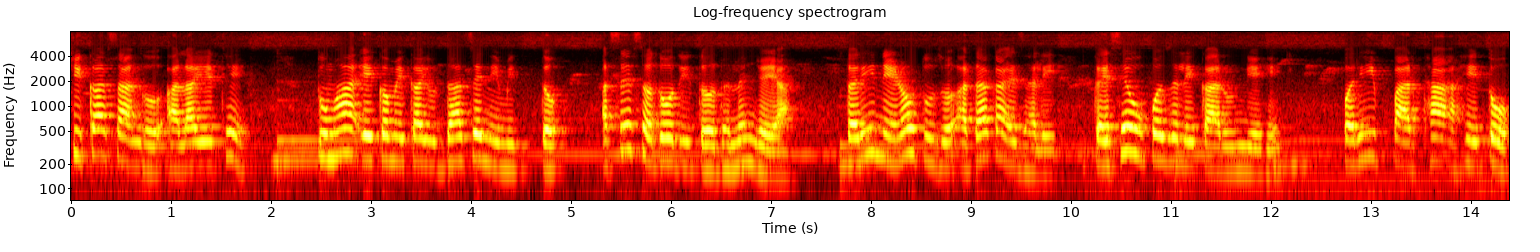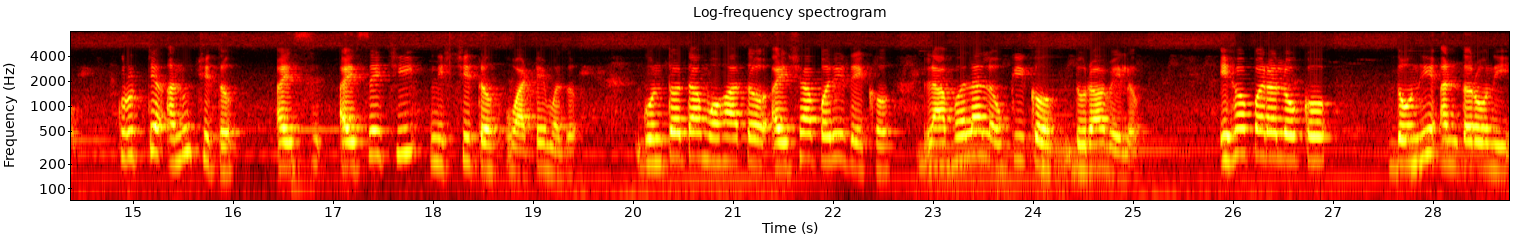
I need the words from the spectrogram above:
चिका सांग आला येथे? तुम्हा एकमेका युद्धाचे निमित्त. असे सदोदित धनंजया. तरी नेणो तुझं आता काय झाले? कैसे उपजले कारुण्य हे? परी पार्था आहे तो कृत्य अनुचित. ऐस ऐसेची निश्चित वाटे मज. गुंतता मोहात ऐशा परी देख लाभला लौकिक दुरावेल. इह परलोक दोन्ही अंतरोनी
